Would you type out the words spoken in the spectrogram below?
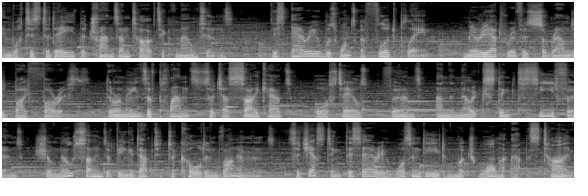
in what is today the Transantarctic Mountains, this area was once a floodplain, myriad rivers surrounded by forests. The remains of plants such as cycads, horsetails, ferns, and the now extinct seed ferns show no signs of being adapted to cold environments, suggesting this area was indeed much warmer at this time.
